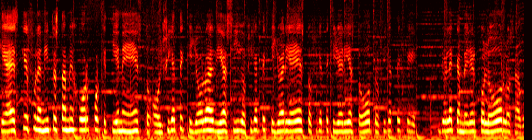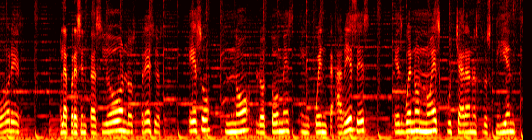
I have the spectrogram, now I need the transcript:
que ah, es que fulanito está mejor porque tiene esto, o fíjate que yo lo haría así, o fíjate que yo haría esto, fíjate que yo haría esto otro, fíjate que yo le cambiaría el color, los sabores, la presentación, los precios. Eso no lo tomes en cuenta. A veces es bueno no escuchar a nuestros clientes,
